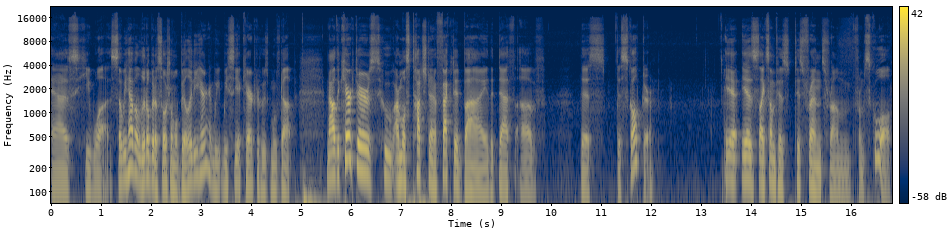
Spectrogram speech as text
as he was. So we have a little bit of social mobility here. We, we see a character who's moved up. Now, the characters who are most touched and affected by the death of this this sculptor is like some of his his friends from from school.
